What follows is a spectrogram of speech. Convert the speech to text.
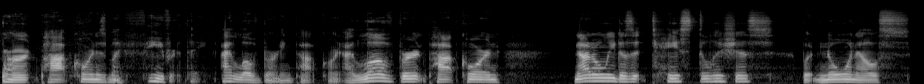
Burnt popcorn is my favorite thing. I love burning popcorn. I love burnt popcorn. Not only does it taste delicious, but no one else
